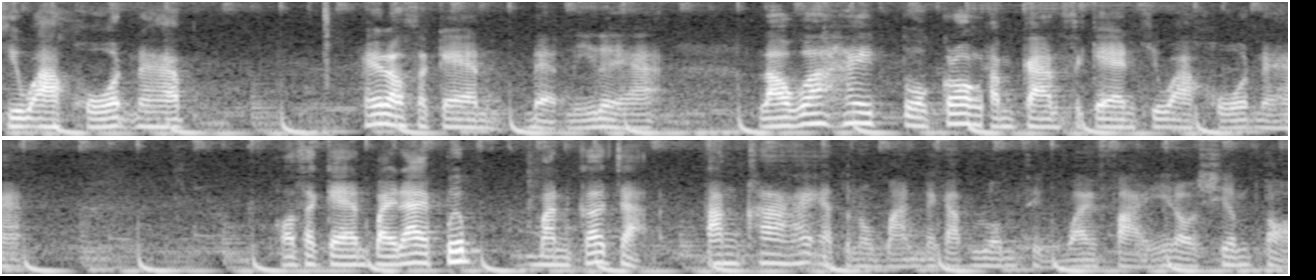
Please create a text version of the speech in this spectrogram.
QR code นะครับ ให้เราสแกนแบบนี้เลยฮะ เราก็ให้ตัวกล้องทำการสแกน QR code นะฮะ พอสแกนไปได้ปุ๊บมันก็จะตั้งค่าให้อัตโนมัตินะครับรวมถึง Wi-Fi ที่เราเชื่อมต่อ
